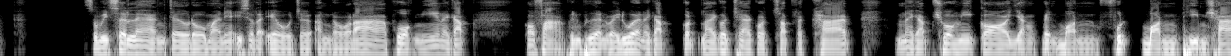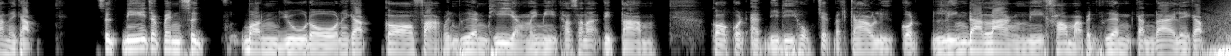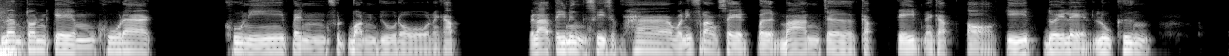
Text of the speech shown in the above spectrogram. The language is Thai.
สวิตเซอร์แลนด์ เจอโรมาเนีย อิสราเอล เจออันโดราพวกนี้นะครับ ก็ฝากเพื่อนๆไว้ด้วยนะครับ กดไลค์ กดแชร์ กด Subscribe นะครับ ช่วงนี้ก็ยังเป็นบอลฟุตบอลทีมชาตินะครับ ศึกนี้จะเป็นศึกฟุตบอลยูโรนะครับ ก็ฝากเพื่อนๆที่ยังไม่มีทัศนะติดตาม ก็กดแอดดีๆ6789หรือกดลิงก์ด้านล่างนี้เข้ามาเป็นเพื่อนกันได้เลยครับ เริ่มต้นเกมคู่แรกคู่นี้เป็นฟุตบอลยูโรนะครับ เวลาตีหนึ่งสี่สิบห้าวันนี้ฝรั่งเศสเปิดบ้านเจอกับกรีซนะครับ ต่อกรีซด้วยเลทลูกครึ่ง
